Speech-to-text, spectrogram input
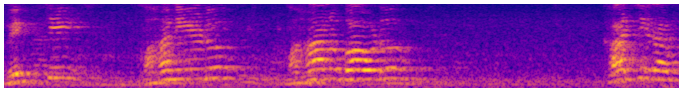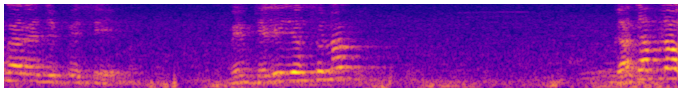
వ్యక్తి మహనీయుడు మహానుభావుడు కాంచీరామ్ గారు అని చెప్పేసి మేము తెలియజేస్తున్నాం. గతంలో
